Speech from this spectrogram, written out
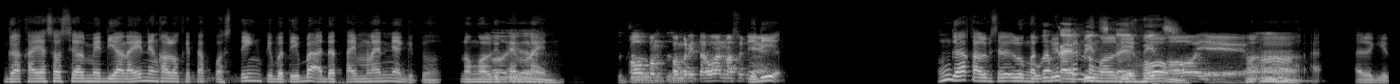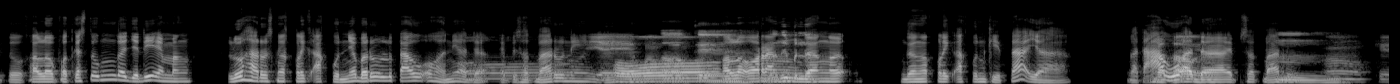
Nggak kayak sosial media lain yang kalau kita posting tiba-tiba ada timelinenya gitu, nongol di Oh, iya. timeline. Betul, Oh, pem- betul. pemberitahuan maksudnya. Jadi enggak kalau misalnya lu nge-tweet kan feeds, nongol di home. Oh iya iya. Heeh, a- ada gitu. Kalau podcast tuh enggak, jadi emang lu harus ngeklik akunnya baru lu tahu oh ini ada episode baru nih. iya, iya. Oh. Oke. Kalau orang Berarti bener. nggak nge nggak ngeklik akun kita ya nggak tahu tahu, ada episode baru. Hmm. Oh, Oke.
